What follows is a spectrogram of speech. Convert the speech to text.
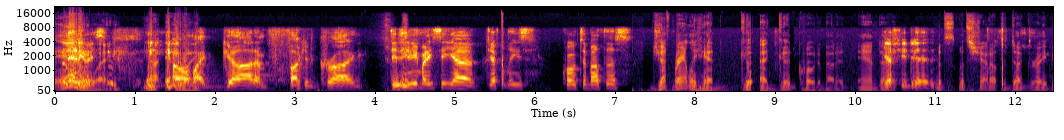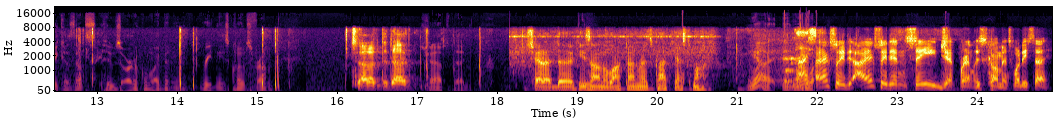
Anyway, yeah. Anyway, Oh my god, I'm fucking crying. Did anybody see uh, Jeff Lee's quotes about this? Jeff Brantley had go- a good quote about it, and uh, Yes, he did. Let's let's shout out to Doug Gray because that's whose article I've been reading these quotes from. Shout out to Doug. Shout out to Doug. Shout out Doug. He's on the Locked On Reds podcast tomorrow. Yeah, and I actually, I actually didn't see Jeff Brantley's comments. What did he say?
